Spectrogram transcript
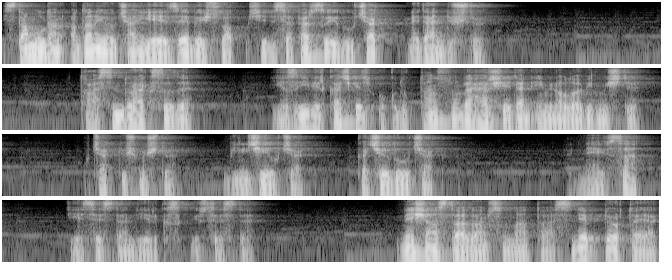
İstanbul'dan Adana'ya uçan YZ 567 sefer sayılı uçak neden düştü? Tahsin duraksadı. Yazıyı birkaç kez okuduktan sonra her şeyden emin olabilmişti. Uçak düşmüştü. Bineceği uçak. Kaçırdığı uçak. Nevzat diye seslendi yeri kısık bir sesle. Ne şanslı adamsın lan Tahsin, hep dört ayak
